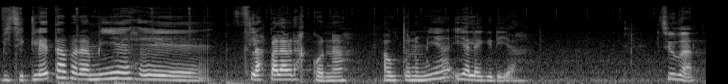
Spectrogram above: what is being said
Bicicleta para mí es eh, las palabras con A, autonomía y alegría. Ciudad.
